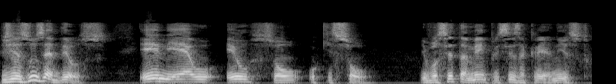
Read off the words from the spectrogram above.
Jesus é Deus. Ele é o eu sou o que sou. E você também precisa crer nisto.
